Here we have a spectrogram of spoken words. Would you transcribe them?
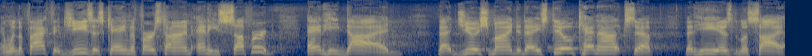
And when the fact that Jesus came the first time and he suffered and he died, that Jewish mind today still cannot accept that he is the Messiah.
